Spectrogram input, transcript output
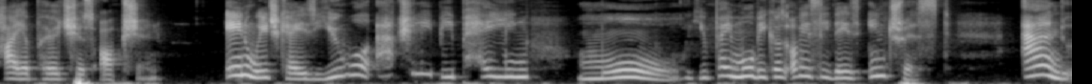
hire purchase option, in which case you will actually be paying more. You pay more because obviously there's interest. And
